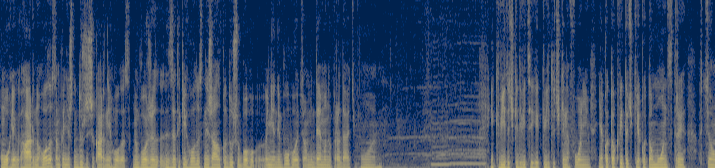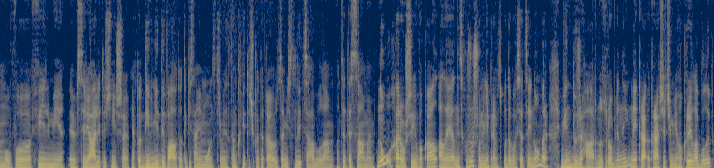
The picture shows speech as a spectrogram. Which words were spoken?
Ох, як гарно голосом, звісно, дуже шикарний голос. Ну боже, за такий голос не жалко душу Богу. Ні, не Богу, а цьому демону продать. Ой. І квіточки, дивіться, які квіточки на фоні. Як ото квіточки, як ото монстри в цьому в фільмі, е, в серіалі, точніше, як то дивні дива, ото такі самі монстри. У них там квіточка така замість лиця була. Оце те саме. Ну, хороший вокал, але не скажу, що мені прям сподобався цей номер. Він дуже гарно зроблений. Не кра- краще, чим його крила були б,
